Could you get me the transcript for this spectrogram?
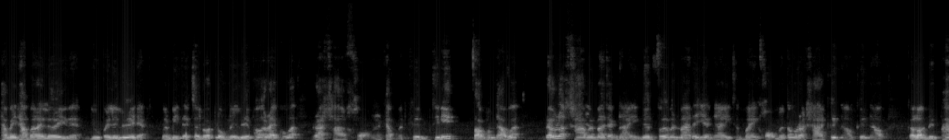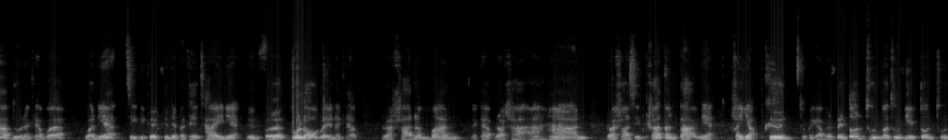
ถ้าไม่ทำอะไรเลยเนี่ยอยู่ไปเรื่อยๆเนี่ยมันมีแต่จะลดลงเรื่อยๆเพราะอะไรเพราะว่าราคาของนะครับมันขึ้น ทีนี้ตอบคำถามว่า แล้วราคามันมาจากไหน เงินเฟ้อมันมาได้ยังไงทำไมของมันต้องราคาขึ้นเอาขึ้นเอา ก็ลองนึกภาพดูนะครับว่าวันนี้สิ่งที่เกิดขึ้นในประเทศไทยเนี่ยเงินเฟ้อทั่วโลกเลยนะครับ ราคาน้ำมันนะครับราคาอาหาร ราคาสินค้าต่างๆเนี่ยขยับขึ้นถูกไหมครับมันเป็นต้นทุนวัตถุดิบต้นทุน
